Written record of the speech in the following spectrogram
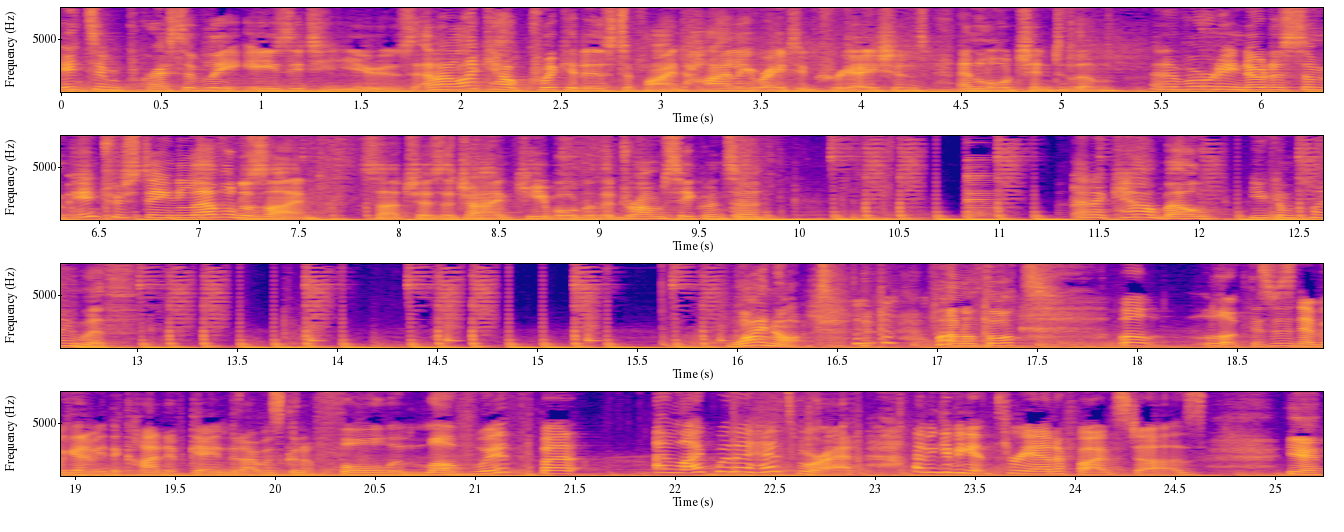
It's impressively easy to use, and I like how quick it is to find highly rated creations and launch into them. And I've already noticed some interesting level design, such as a giant keyboard with a drum sequencer, and a cowbell you can play with. Why not? Final thoughts? Well, look, this was never going to be the kind of game that I was going to fall in love with, but I like where their heads were at. I'm giving it 3 out of 5 stars. Yeah,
